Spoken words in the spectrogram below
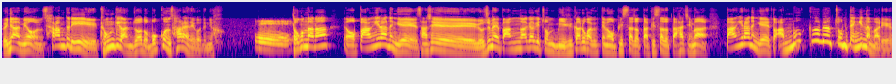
왜냐하면 사람들이 경기가 안 좋아도 먹고는 살아야 되거든요. 네. 더군다나 어, 빵이라는 게 사실 요즘에 빵 가격이 좀 밀가루 가격 때문에 뭐 비싸졌다 비싸졌다 하지만 빵이라는 게 또 안 먹으면 좀 땡긴단 말이에요.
